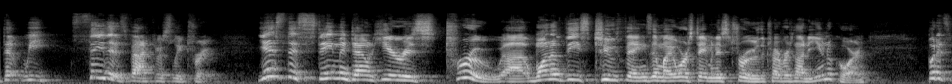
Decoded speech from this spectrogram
that we say that it's vacuously true. Yes, this statement down here is true. Uh, one of these two things in my OR statement is true, that Trevor's not a unicorn. But it's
